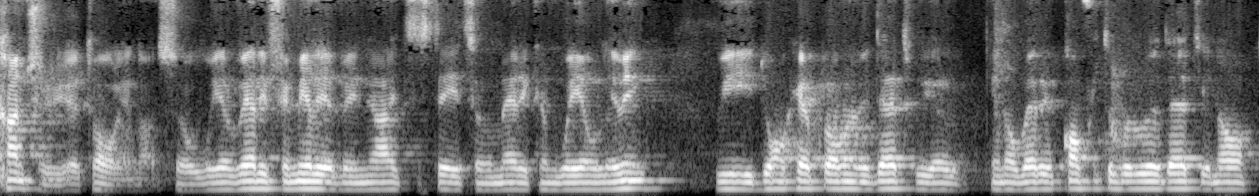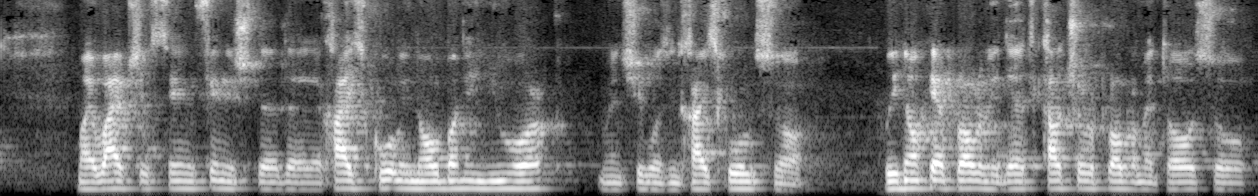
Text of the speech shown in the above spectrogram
country at all, you know. So we are very familiar with the United States of American way of living. We don't have problem with that. We are, you know, very comfortable with that. You know, my wife just finished the, the high school in Albany, New York, when she was in high school. So we don't have problem with that cultural problem at all. So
